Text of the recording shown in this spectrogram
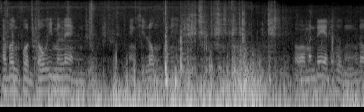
ถ้าเบิ่งฝนตกอีมันแรงยังสิลงกว่านี้เพราะว่ามันเด็ดหึงเรา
